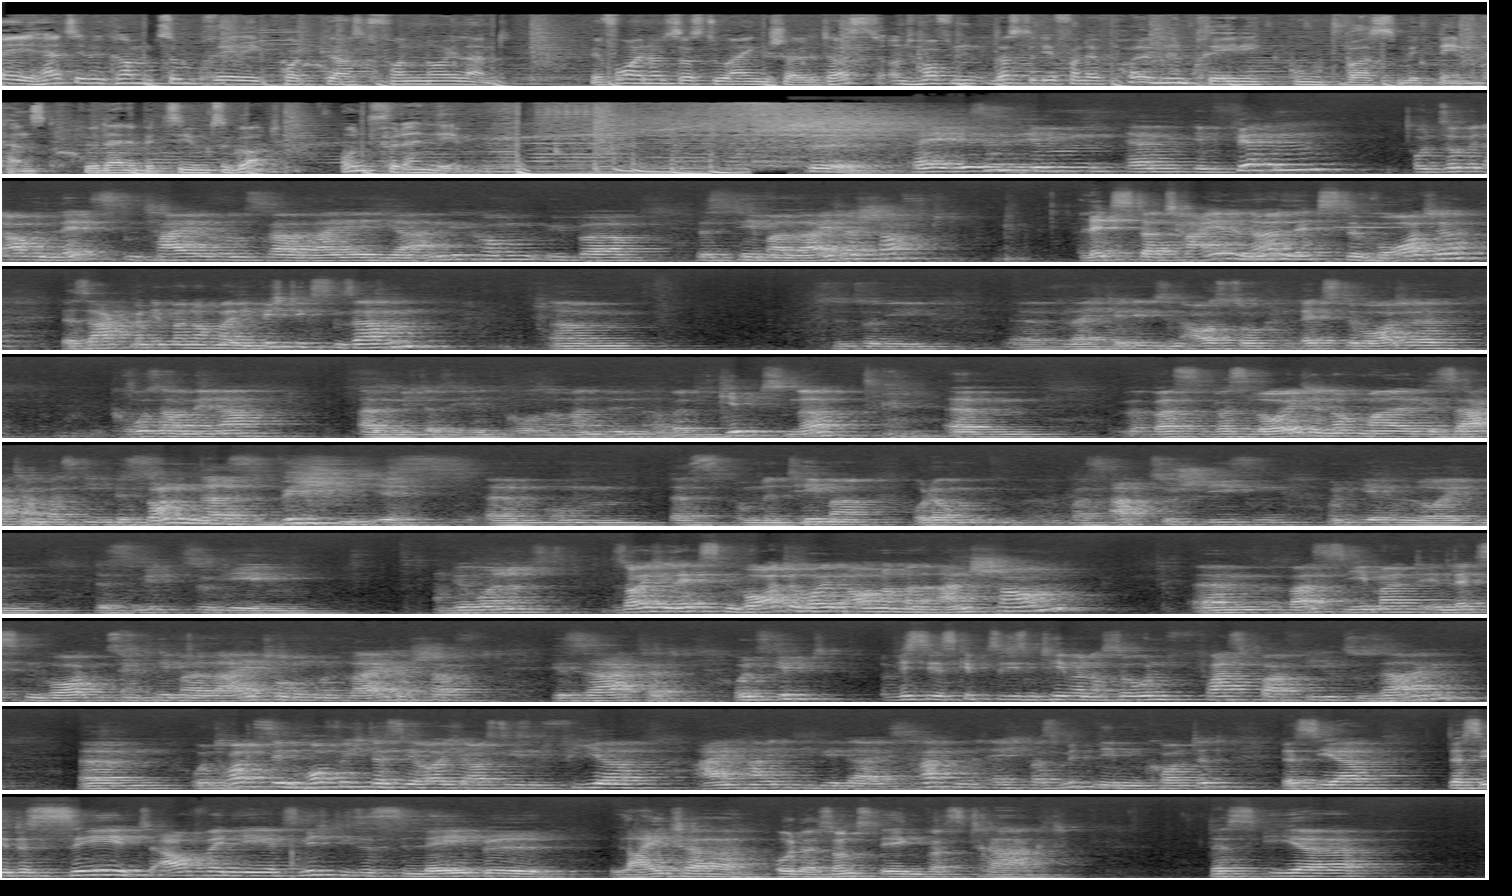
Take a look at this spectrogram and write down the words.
Hey, herzlich willkommen zum Predigt-Podcast von Neuland. Wir freuen uns, dass du eingeschaltet hast und hoffen, dass du dir von der folgenden Predigt gut was mitnehmen kannst für deine Beziehung zu Gott und für dein Leben. Schön. Hey, wir sind im, ähm, im vierten und somit auch im letzten Teil unserer Reihe hier angekommen über das Thema Leiterschaft. Letzter Teil, ne? letzte Worte. Da sagt man immer nochmal die wichtigsten Sachen. Ähm, das sind so die, äh, vielleicht kennt ihr diesen Ausdruck, letzte Worte großer Männer. Also nicht, dass ich jetzt ein großer Mann bin, aber die gibt es. Ne? Ähm, was, was Leute nochmal gesagt haben, was ihnen besonders wichtig ist, ähm, um, das, um ein Thema oder um was abzuschließen und ihren Leuten das mitzugeben. Und wir wollen uns solche letzten Worte heute auch nochmal anschauen, ähm, was jemand in letzten Worten zum Thema Leitung und Leiterschaft gesagt hat. Und es gibt, wisst ihr, es gibt zu diesem Thema noch so unfassbar viel zu sagen. Ähm, und trotzdem hoffe ich, dass ihr euch aus diesen vier Einheiten, die wir da jetzt hatten, echt was mitnehmen konntet, dass ihr, dass ihr das seht, auch wenn ihr jetzt nicht dieses Label Leiter oder sonst irgendwas tragt, dass ihr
